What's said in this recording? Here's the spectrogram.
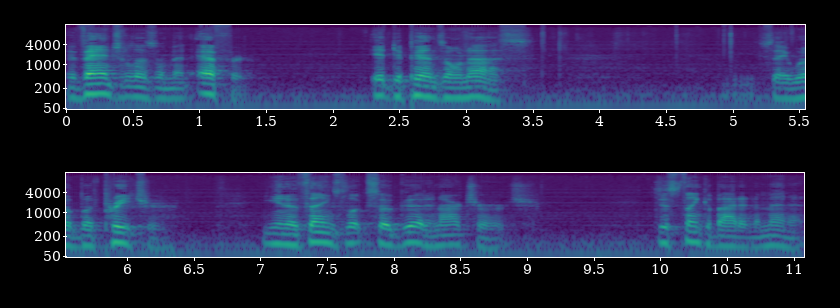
evangelism, and effort. It depends on us. You say, well, but preacher, you know, things look so good in our church. Just think about it a minute.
